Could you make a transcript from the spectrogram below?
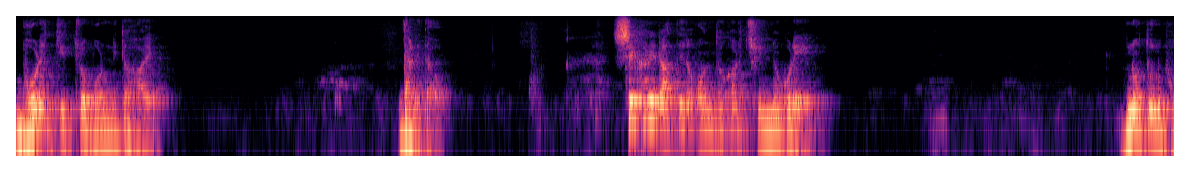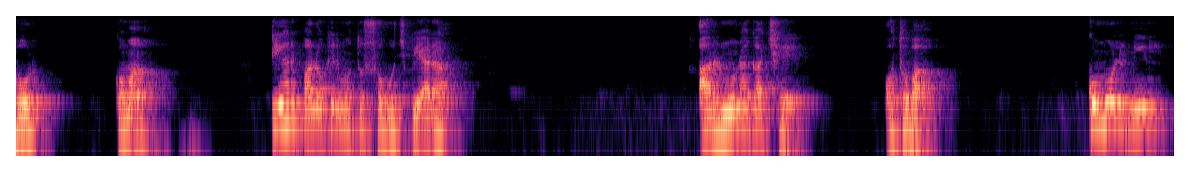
ভোরের চিত্র বর্ণিত হয়। দাঁড়িয়ে দাও। সেখানে রাতের অন্ধকার ছিন্ন করে নতুন ভোর, কমা, টিয়ার পালকের মতো সবুজ পেয়ারা আর নোনা গাছে অথবা কোমল নীল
